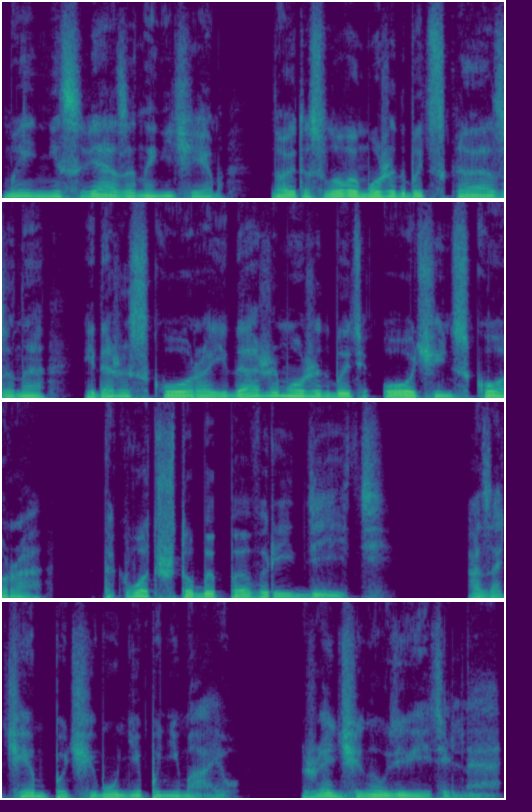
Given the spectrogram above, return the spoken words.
Мы не связаны ничем, но это слово может быть сказано, и даже скоро, и даже, может быть, очень скоро. Так вот, чтобы повредить. А зачем, почему, не понимаю. Женщина удивительная,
